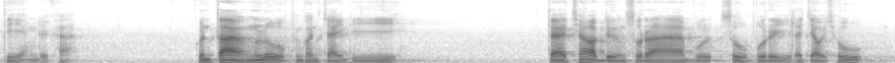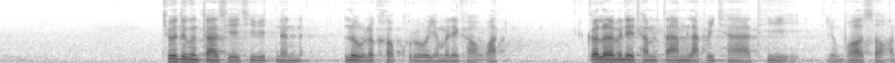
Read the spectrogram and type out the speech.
เตียงด้วยค่ะ คุณตาของลูกเป็นคนใจดี แต่ชอบดื่มสุราสูบบุหรี่และเจ้าชู้ ช่วงที่คุณตาเสียชีวิตนั้น ลูกและครอบครัวยังไม่ได้เข้าวัด ก็เลยไม่ได้ทำตามหลักวิชาที่หลวงพ่อสอน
